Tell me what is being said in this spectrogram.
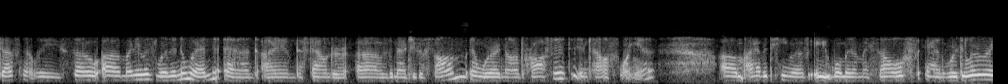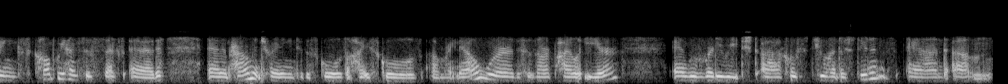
Definitely. So, uh, my name is Linda Nguyen, and I am the founder of the Magic of Som, and we're a nonprofit in California. Um, I have a team of eight women and myself, and we're delivering comprehensive sex ed and empowerment training into the schools, the high schools, um, right now, where this is our pilot year and we've already reached uh, close to 200 students and um,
